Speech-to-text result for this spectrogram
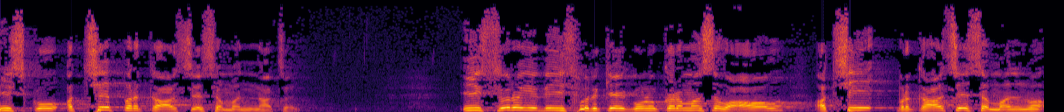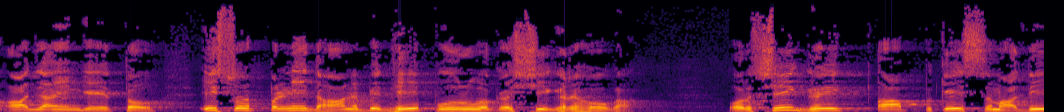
इसको अच्छे प्रकार से समझना चाहिए। ईश्वर यदि ईश्वर के गुण कर्म स्वभाव अच्छे प्रकार से समझ में आ जाएँगे तो ईश्वर प्रणिधान विधि पूर्वक शीघ्र होगा। और शीघ्र आपके समाधि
